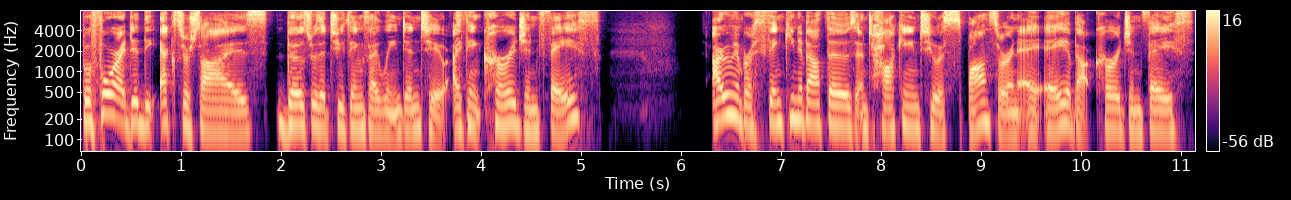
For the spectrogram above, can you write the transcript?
before I did the exercise, those were the two things I leaned into. I think courage and faith. I remember thinking about those and talking to a sponsor in AA about courage and faith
